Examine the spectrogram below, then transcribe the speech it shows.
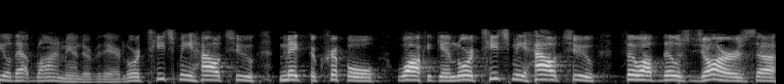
heal that blind man over there? Lord, teach me how to make the cripple walk again. Lord, teach me how to fill up those jars uh,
